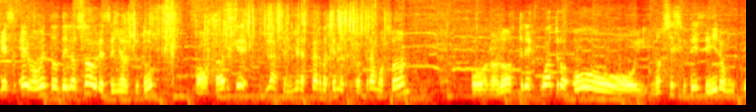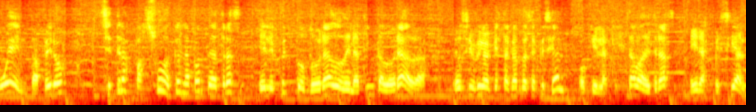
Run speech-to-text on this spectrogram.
Es el momento de los sobres, señor YouTube. Vamos a ver que las primeras cartas que nos encontramos son 1, 2, 3, 4. Uy, no sé si ustedes se dieron cuenta, pero se traspasó acá en la parte de atrás el efecto dorado de la tinta dorada. ¿Eso significa que esta carta es especial? ¿O que la que estaba detrás era especial?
